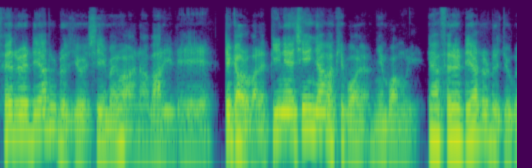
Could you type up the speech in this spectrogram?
Federal တရားလွှတ်တော်ရုပ်စီရင်ပိုင်းကအာဏာဘာတွေလဲတစ်ကတော့ဗာလဲပြည်နယ်ချင်းကြားမှာဖြစ်ပေါ်တဲ့အငင်းပွားမှုတွေ။ညာ Federal တရားလွှတ်တော်ချုပ်က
